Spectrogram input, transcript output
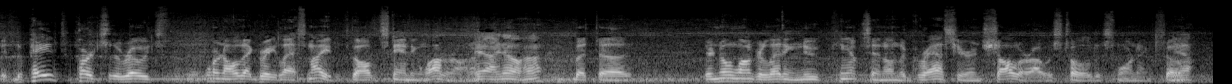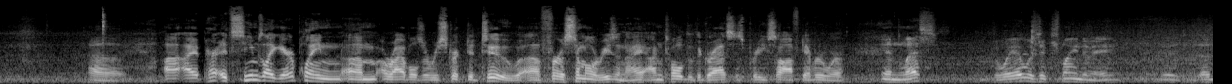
the paved parts of the roads weren't all that great last night with all the standing water on them. Yeah, I know, huh? But uh, they're no longer letting new camps in on the grass here in Scholler, I was told this morning. So, Yeah. Uh, I, it seems like airplane um, arrivals are restricted too, uh, for a similar reason. I, I'm told that the grass is pretty soft everywhere. unless, the way it was explained to me, is that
